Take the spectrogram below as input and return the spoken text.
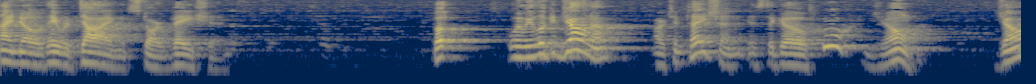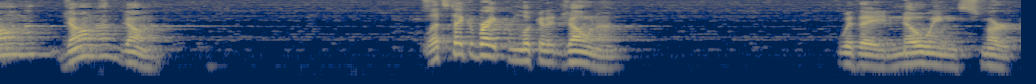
I know they were dying of starvation. But when we look at Jonah, our temptation is to go, whew, Jonah, Jonah, Jonah, Jonah. Let's take a break from looking at Jonah with a knowing smirk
